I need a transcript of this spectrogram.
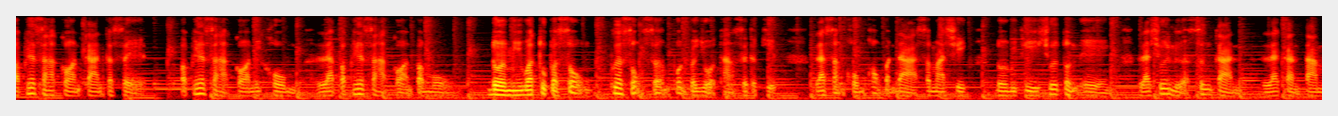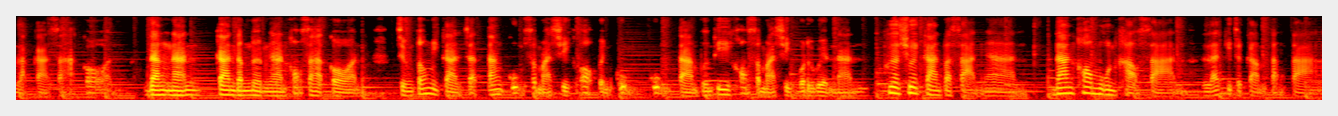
ประเภทสหกรณ์การเกษตร ประเภทสหกรณ์นิคม และประเภทสหกรณ์ประมง โดยมีวัตถุประสงค์เพื่อส่งเสริมผลประโยชน์ทางเศรษฐกิจ และสังคมของบรรดาสมาชิก โดยวิธีช่วยตนเอง และช่วยเหลือซึ่งกันและกันตามหลักการสหกรณ์ดังนั้นการดำเนินงานของสหกรณ์จึงต้องมีการจัดตั้งกลุ่มสมาชิกออกเป็นกลุ่มกลุ่มตามพื้นที่ของสมาชิกบริเวณนั้น เพื่อช่วยการประสานงาน ด้านข้อมูลข่าวสารและกิจกรรมต่าง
